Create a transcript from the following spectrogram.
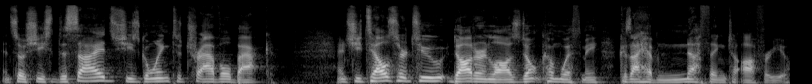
And so she decides she's going to travel back. And she tells her two daughter in laws, Don't come with me because I have nothing to offer you.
